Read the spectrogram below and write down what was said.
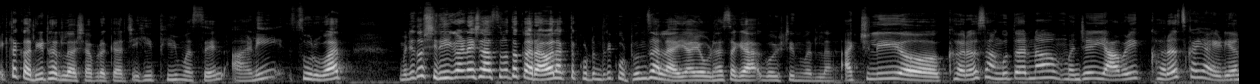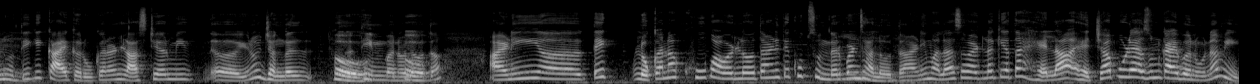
एक तर कधी ठरलं अशा प्रकारची ही थीम असेल आणि सुरुवात म्हणजे तो श्री गणेश असतो तो करावा लागतं कुठून तरी कुठून झाला या एवढ्या सगळ्या गोष्टींमधला? ऍक्च्युली खरं सांगू तर ना म्हणजे यावेळी खरंच काही आयडिया नव्हती की काय करू. कारण लास्ट इयर मी यु नो जंगल हो, थीम बनवलं होतं. आणि ते लोकांना खूप आवडलं होतं आणि ते खूप सुंदर पण झालं होतं. आणि मला असं वाटलं की आता ह्याला ह्याच्या पुढे अजून काय बनवू ना मी?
